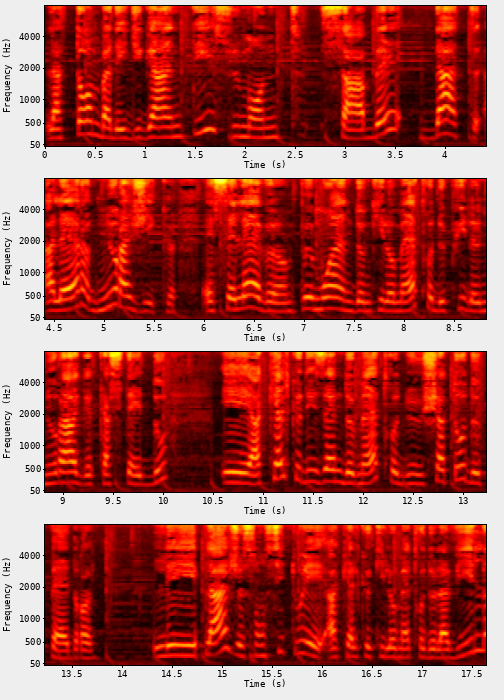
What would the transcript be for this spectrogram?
La tombe des giganti su Monte Sabe date à l'ère nuragique et s'élève un peu moins d'un kilomètre depuis le Nurag Castedo et à quelques dizaines de mètres du château de Pedre. Les plages sont situées à quelques kilomètres de la ville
